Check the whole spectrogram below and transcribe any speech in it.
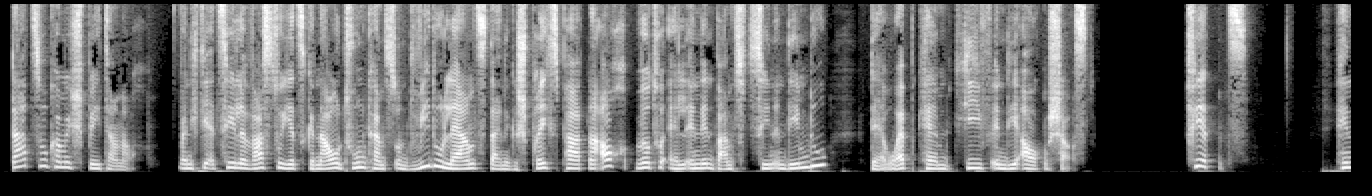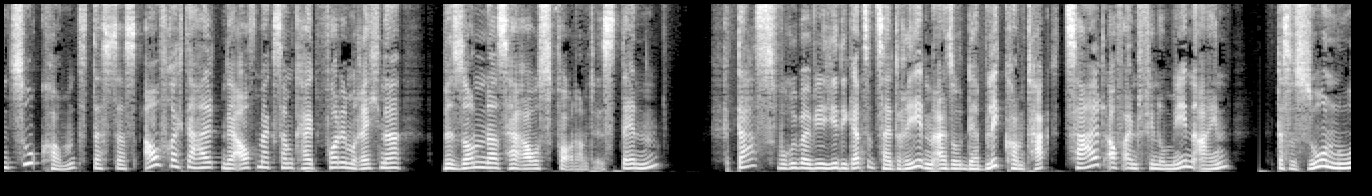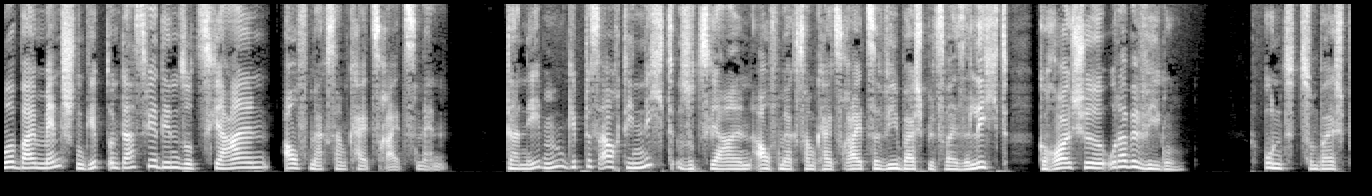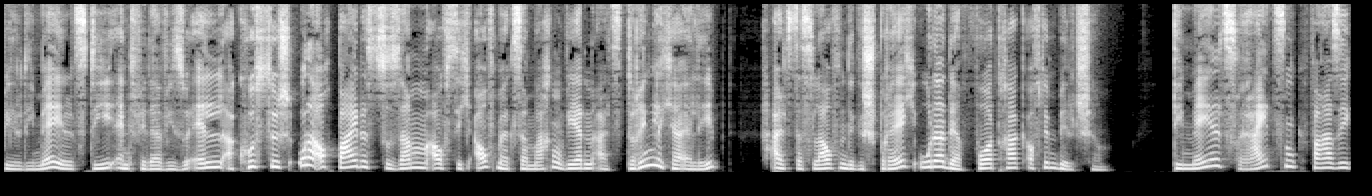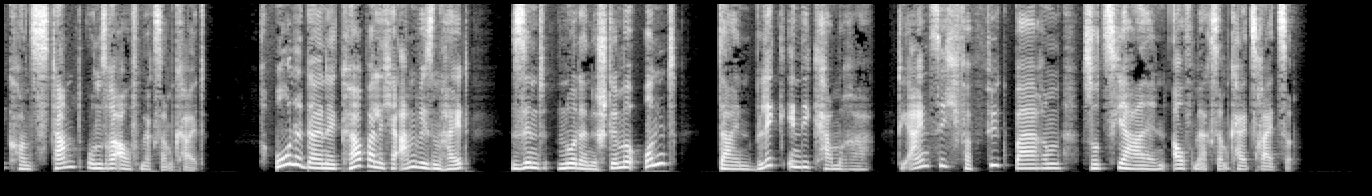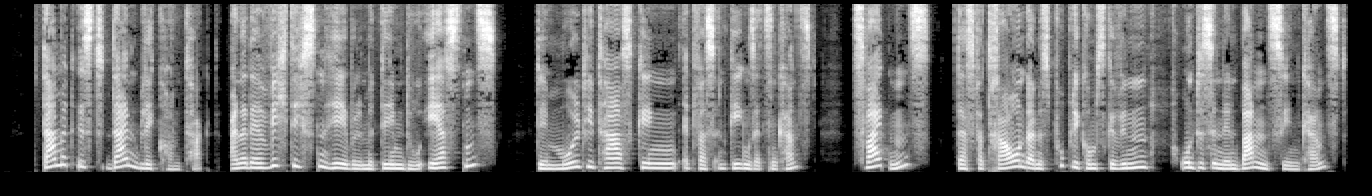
dazu komme ich später noch, wenn ich dir erzähle, was du jetzt genau tun kannst und wie du lernst, deine Gesprächspartner auch virtuell in den Bann zu ziehen, indem du der Webcam tief in die Augen schaust. Viertens. Hinzu kommt, dass das Aufrechterhalten der Aufmerksamkeit vor dem Rechner besonders herausfordernd ist. Denn das, worüber wir hier die ganze Zeit reden, also der Blickkontakt, zahlt auf ein Phänomen ein, das es so nur bei Menschen gibt und das wir den sozialen Aufmerksamkeitsreiz nennen. Daneben gibt es auch die nicht sozialen Aufmerksamkeitsreize wie beispielsweise Licht, Geräusche oder Bewegung. Und zum Beispiel die Mails, die entweder visuell, akustisch oder auch beides zusammen auf sich aufmerksam machen, werden als dringlicher erlebt als das laufende Gespräch oder der Vortrag auf dem Bildschirm. Die Mails reizen quasi konstant unsere Aufmerksamkeit. Ohne deine körperliche Anwesenheit sind nur deine Stimme und dein Blick in die Kamera die einzig verfügbaren sozialen Aufmerksamkeitsreize. Damit ist dein Blickkontakt einer der wichtigsten Hebel, mit dem du erstens dem Multitasking etwas entgegensetzen kannst, zweitens das Vertrauen deines Publikums gewinnen und es in den Bann ziehen kannst,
